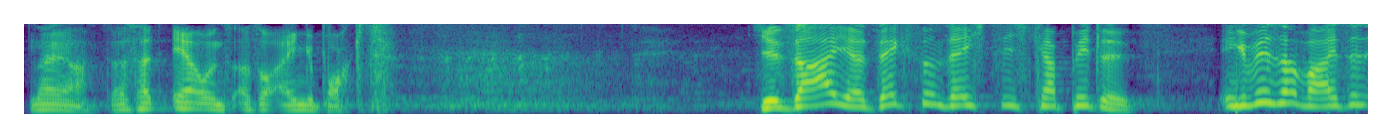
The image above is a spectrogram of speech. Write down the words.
Naja, das hat er uns also eingebrockt. Jesaja 66 Kapitel. In gewisser Weise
